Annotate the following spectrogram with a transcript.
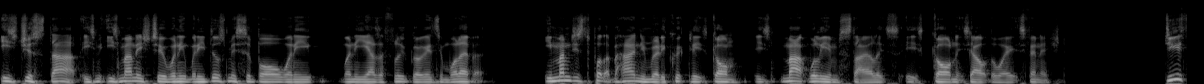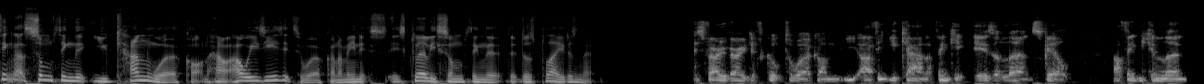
is just that. He's he's managed to when he when he does miss a ball, when he when he has a fluke go against him, whatever. He manages to put that behind him really quickly. It's gone. It's Mark Williams style. It's it's gone. It's out the way. It's finished. Do you think that's something that you can work on? How how easy is it to work on? I mean, it's it's clearly something that, that does play, doesn't it? It's very, very difficult to work on. I think you can. I think it is a learned skill. I think you can learn.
